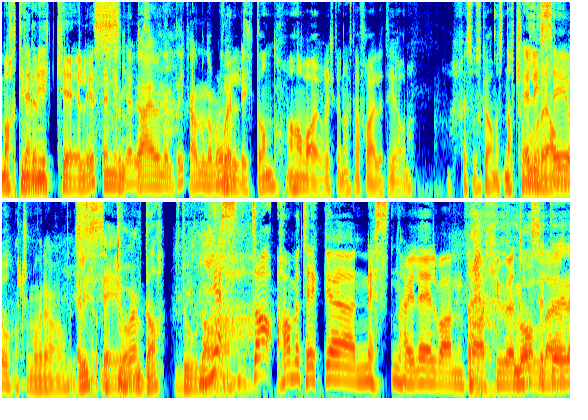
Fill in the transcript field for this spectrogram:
Martin De de, Michelis. De Som, jeg nevnte ikke han, men nå var det. Wellington. Han var jo riktignok derfra hele tida. Jesus Games, Nacho Eliseo. Monreal. Nacho Eliseo. Duda. Duda. Yes! Da har vi tatt nesten hele elven fra 2012. Nå sitter,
